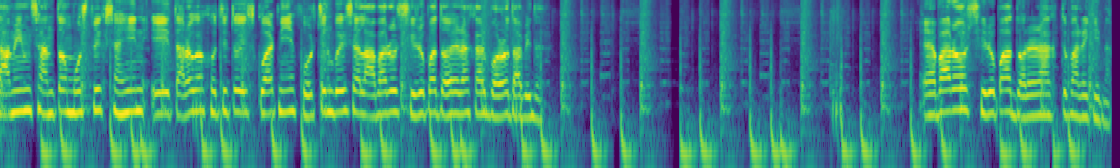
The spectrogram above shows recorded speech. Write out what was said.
তামিম শান্ত, মুশফিক শাহিন এই তারকা খচিত স্কোয়াড নিয়ে ফরচুন বরিশাল আবারও শিরোপা ধরে রাখার বড় দাবিদার। এবারও শিরোপা ধরে রাখতে পারে কিনা?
